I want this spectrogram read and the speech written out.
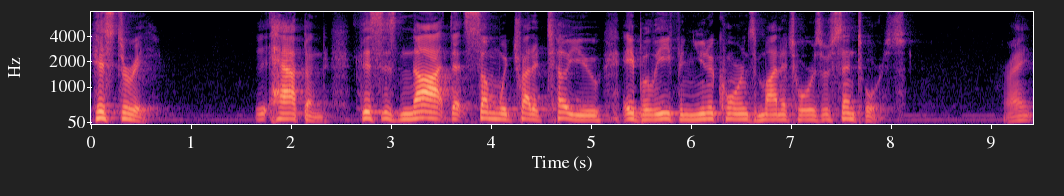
history. It happened. This is not that some would try to tell you a belief in unicorns, minotaurs, or centaurs, right?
